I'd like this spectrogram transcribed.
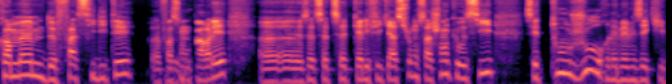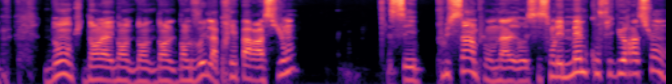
quand même de faciliter la façon de parler euh, cette, cette, cette qualification sachant que aussi c'est toujours les mêmes équipes donc dans la dans, dans, dans, dans le volet de la préparation c'est plus simple. On a, ce sont les mêmes configurations.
